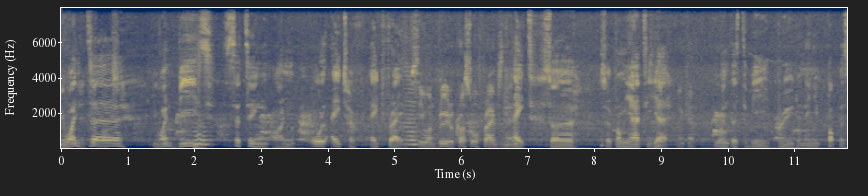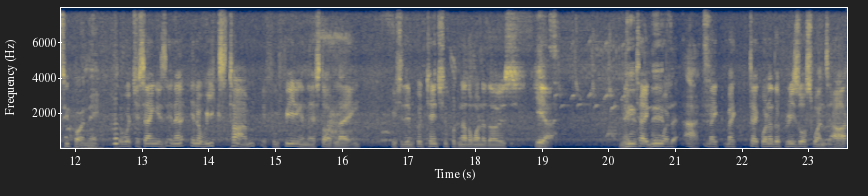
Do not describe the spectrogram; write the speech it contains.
You want uh, you want bees sitting on all eight of eight frames. So you want brood across all frames and then Eight. So so from here to here, Okay. you want this to be brood, and then you pop a super on there. So what you're saying is, in a in a week's time, if we're feeding and they start laying, we should then potentially put another one of those Yes. And Move, take move one- out. Make make take one of the resource ones out.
